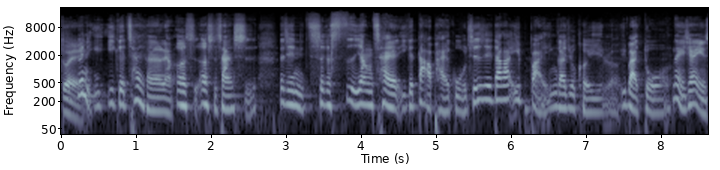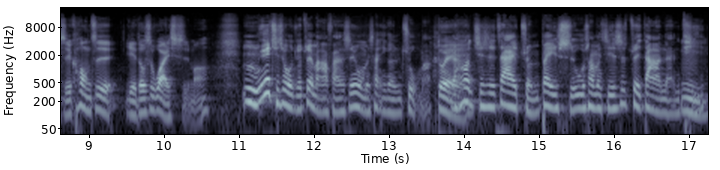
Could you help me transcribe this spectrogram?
对因为，你一一个菜可能两二十二十三十，那其实你吃个四样菜，一个大排骨，其实大概一百应该就可以了，一百多。那你现在饮食控制也都是外食吗？嗯，因为其实我觉得最麻烦的是因为我们像一个人住嘛，对，然后其实，在准备食物上面其实是最大的难题，嗯，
